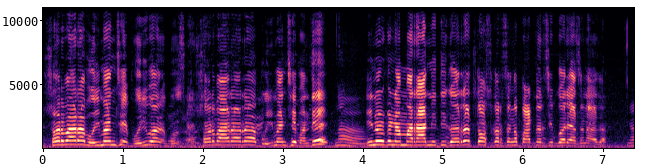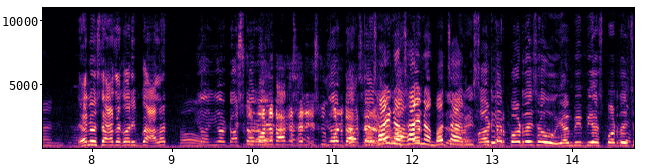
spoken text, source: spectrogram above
सरबारा भुइँ मान्छे भुइँ सरबारा र भुइँ मान्छे भन्थे यिनीहरूको नाममा राजनीति गरेर तस्करसँग पार्टनरसिप गरेका छन् आज। हेर्नुहोस् त आज गरिबको हालत। छैन छैन। बच्चाहरू पढ्दैछ ऊ एमबिबिएस पढ्दैछ।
